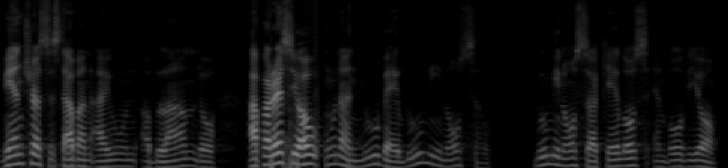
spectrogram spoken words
Mientras estaban aún hablando, apareció una nube luminosa, luminosa que los envolvió,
